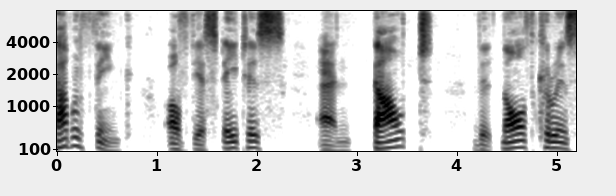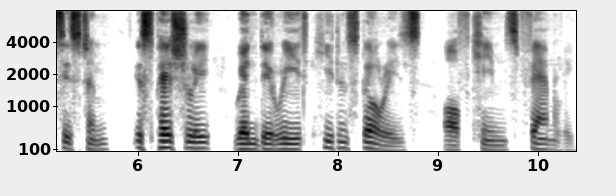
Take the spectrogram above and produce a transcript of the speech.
double think of their status and doubt the North Korean system, especially when they read hidden stories of Kim's family.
